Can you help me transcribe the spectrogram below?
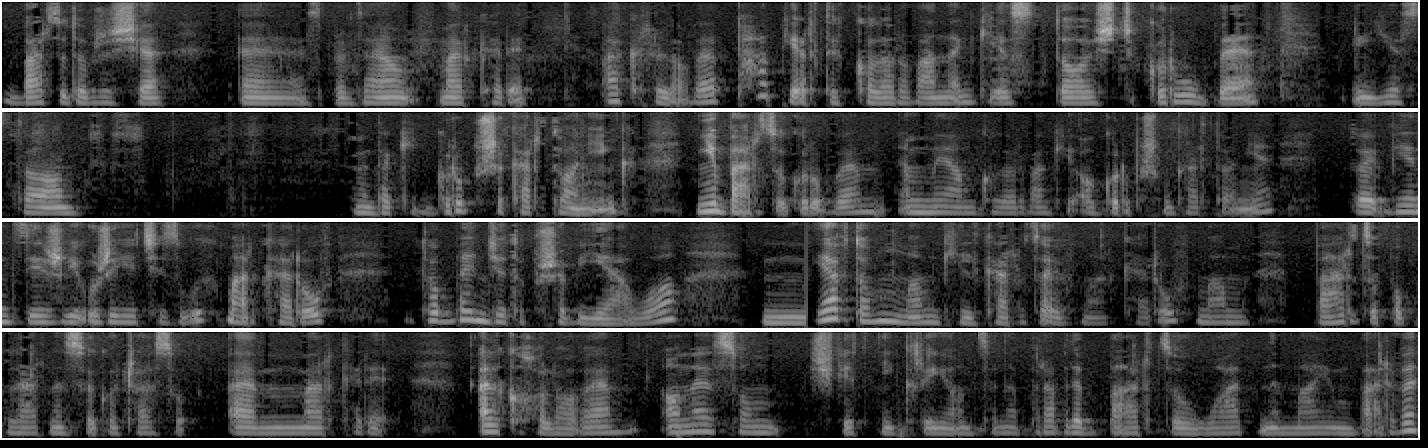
bardzo dobrze się e, sprawdzają markery akrylowe. Papier tych kolorowanek jest dość gruby. Jest to taki grubszy kartonik, nie bardzo gruby. Miałam kolorowanki o grubszym kartonie, to, więc jeżeli użyjecie złych markerów, to będzie to przebijało. Mm, Ja w domu mam kilka rodzajów markerów. Mam bardzo popularne swego czasu markery alkoholowe. One są świetnie kryjące, naprawdę bardzo ładne, mają barwę,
